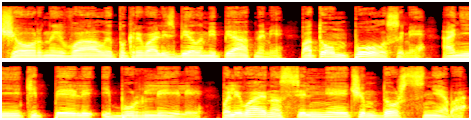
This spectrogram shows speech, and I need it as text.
Черные валы покрывались белыми пятнами, потом полосами. Они кипели и бурлили, поливая нас сильнее, чем дождь с неба.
